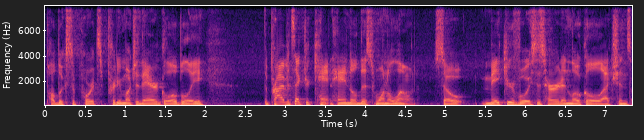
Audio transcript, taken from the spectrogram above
Public support's pretty much there globally. The private sector can't handle this one alone. So make your voices heard in local elections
